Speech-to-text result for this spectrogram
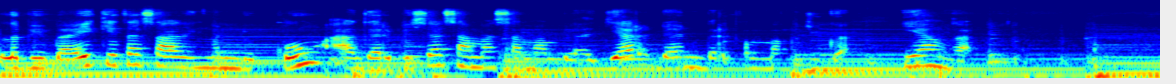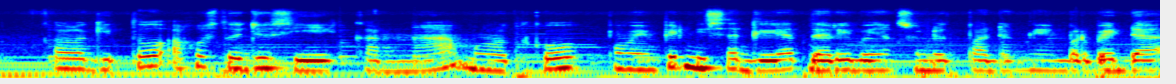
lebih baik kita saling mendukung agar bisa sama-sama belajar dan berkembang juga. Iya nggak? Kalau gitu, aku setuju sih, karena menurutku pemimpin bisa dilihat dari banyak sudut pandang yang berbeda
